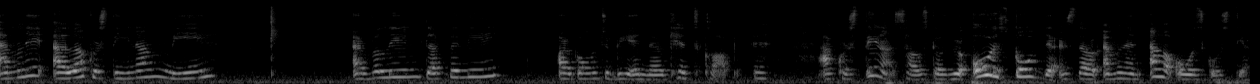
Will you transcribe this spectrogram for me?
Emily, Ella, Christina, me, Evelyn, Stephanie are going to be in the kids club at Christina's house because we always go there instead of Emily and Ella always goes there.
